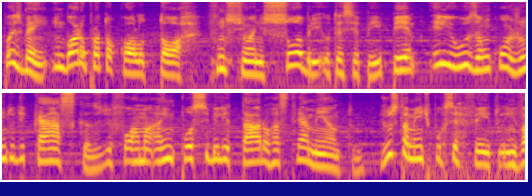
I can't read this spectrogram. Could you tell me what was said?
Pois bem, embora o protocolo Tor funcione sobre o TCP/IP, ele usa um conjunto de cascas de forma a impossibilitar o rastreamento. Justamente por ser feito em várias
